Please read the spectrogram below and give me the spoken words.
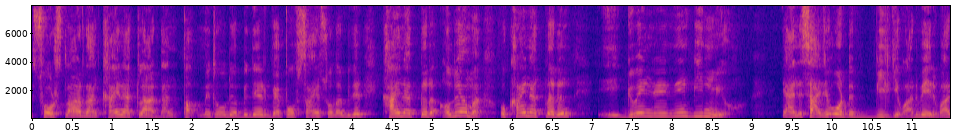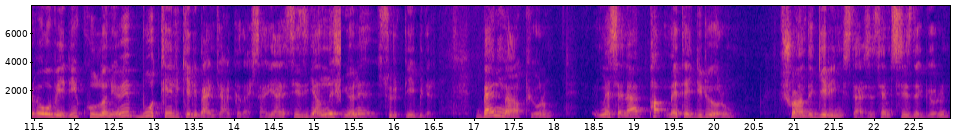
source'lardan, kaynaklardan, PubMed olabilir, Web of Science olabilir, kaynakları alıyor ama o kaynakların e, güvenilirliğini bilmiyor. Yani sadece orada bilgi var, veri var ve o veriyi kullanıyor ve bu tehlikeli bence arkadaşlar. Yani sizi yanlış yöne sürükleyebilir. Ben ne yapıyorum? Mesela PubMed'e giriyorum. Şu anda gireyim isterseniz hem siz de görün.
